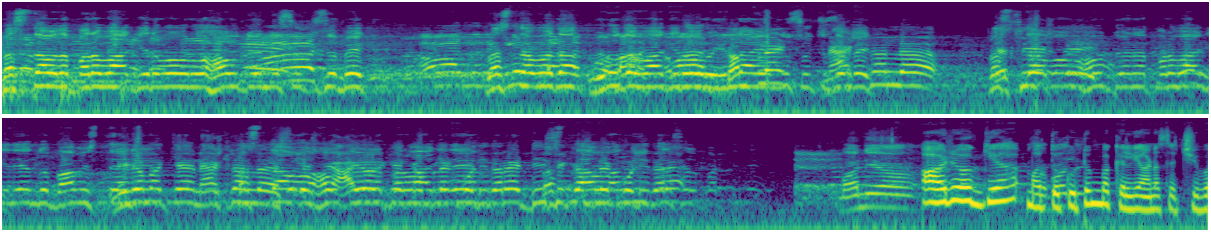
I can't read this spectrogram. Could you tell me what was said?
ಪ್ರಸ್ತಾವದ ಪರವಾಗಿರುವವರು ಹೌದು ಎಂದು ಸೂಚಿಸಬೇಕು. ಪ್ರಸ್ತಾವದ ವಿರುದ್ಧವಾಗಿರುವವರು ಇಲ್ಲ ಎಂದು ಸೂಚಿಸಬೇಕು. ಪ್ರಸ್ತಾವವು ಹೌದು ಪರವಾಗಿದೆ ಎಂದು ಭಾವಿಸುತ್ತೇನೆ ನಿಗಮಕ್ಕೆ ನ್ಯಾಷನಲ್ ಡಿಸಿ ಆಯೋಗಕ್ಕೆ ಕಂಪ್ಲೇಂಟ್. ಕೊಟ್ಟಿದ್ದಾರೆ, DC ಕಂಪ್ಲೇಂಟ್ ಕೊಟ್ಟಿದ್ದಾರೆ. ಆರೋಗ್ಯ ಮತ್ತು ಕುಟುಂಬ ಕಲ್ಯಾಣ ಸಚಿವ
